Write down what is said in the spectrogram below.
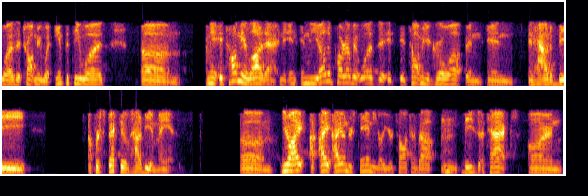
was. It taught me what empathy was. Um, I mean, it taught me a lot of that. And, and, and the other part of it was that it, it taught me to grow up and and and how to be a perspective of how to be a man um, you know, I, I I understand. You know, you're talking about these attacks on,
